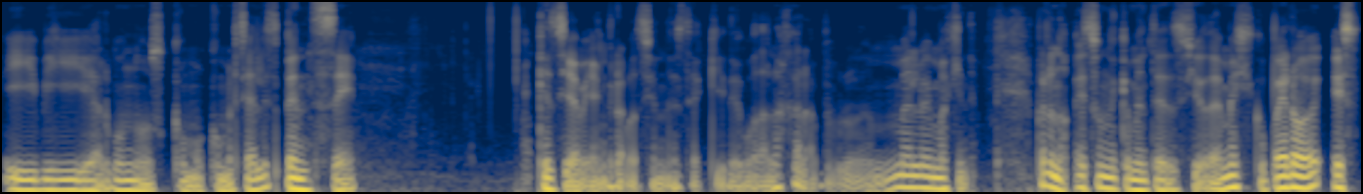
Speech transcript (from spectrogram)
y vi algunos como comerciales, pensé que sí habían grabaciones de aquí de Guadalajara. Me lo imaginé. Pero no, es únicamente de Ciudad de México. Pero es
